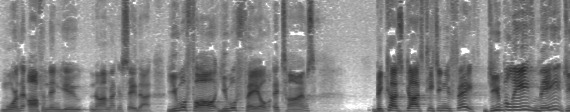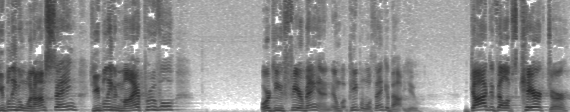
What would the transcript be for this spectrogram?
more than often than you. No, I'm not going to say that. You will fall, you will fail at times because God's teaching you faith. Do you believe me? Do you believe in what I'm saying? Do you believe in my approval? Or do you fear man and what people will think about you? God develops character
